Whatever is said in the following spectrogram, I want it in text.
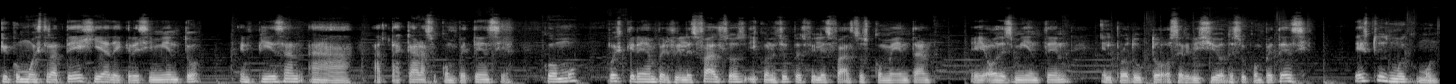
que como estrategia de crecimiento empiezan a atacar a su competencia. ¿Cómo? Pues crean perfiles falsos y con esos perfiles falsos comentan eh, o desmienten el producto o servicio de su competencia. Esto es muy común,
